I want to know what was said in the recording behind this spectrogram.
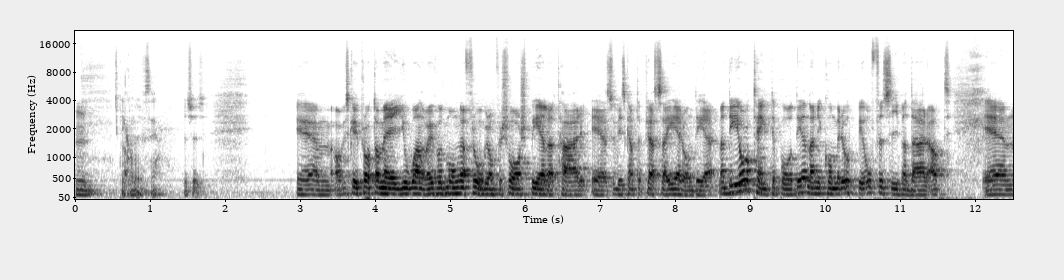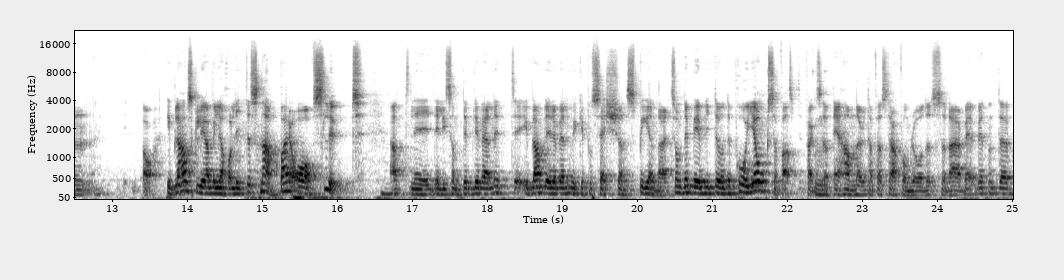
Mm. det kommer vi få se. Precis. Ehm, Ja, vi ska ju prata med Johan. Vi har ju fått många frågor om försvarsspelet här, eh, så vi ska inte pressa er om det. Men det jag tänkte på, det är när ni kommer upp i offensiven där att... Ja, ibland skulle jag vilja ha lite snabbare avslut. Att ni, det, liksom, det blir väldigt, ibland blir det väldigt mycket possession-spel där. Som det blev lite under Poja också fast, faktiskt. Att ni hamnar utanför straffområdet sådär. Vet vet inte...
